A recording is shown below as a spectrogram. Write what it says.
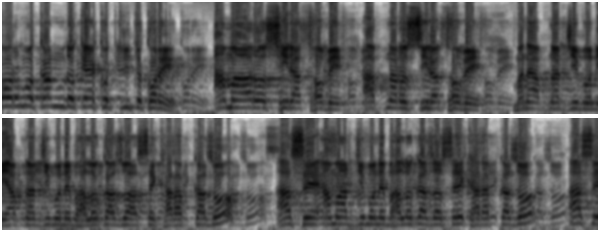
কর্মকাণ্ডকে একত্রিত করে আমারও সিরাত হবে, আপনারও সিরাত হবে। মানে আপনার জীবনে আপনার জীবনে ভালো কাজও আছে, খারাপ কাজও আছে, আমার জীবনে ভালো কাজ আছে, খারাপ কাজও আছে।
